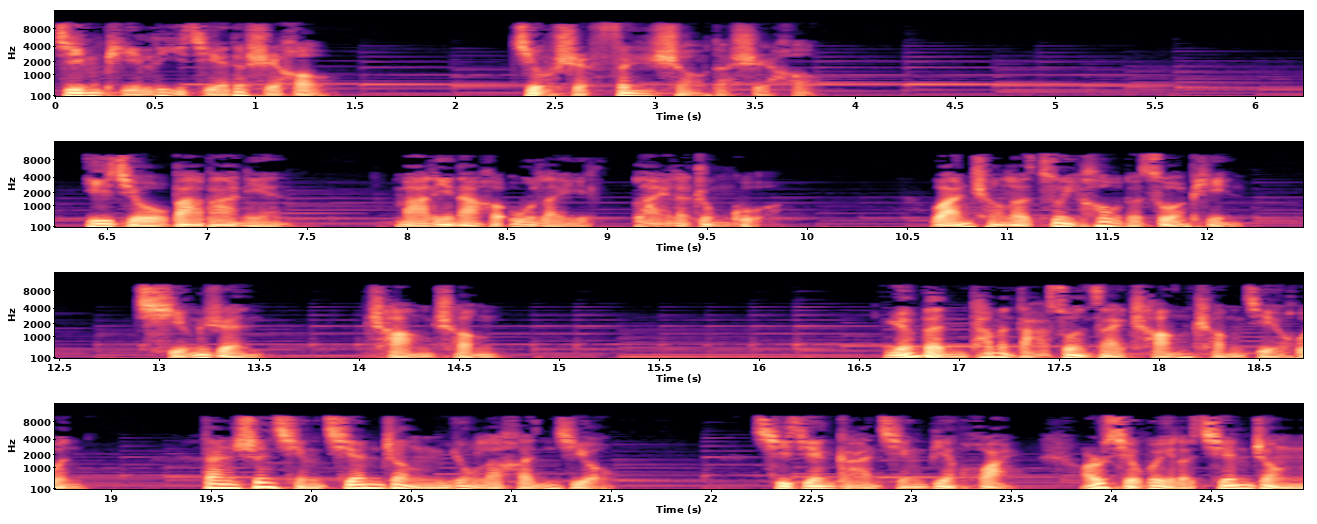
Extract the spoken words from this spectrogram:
精疲力竭的时候，就是分手的时候。一九八八年。玛丽娜和乌雷来了中国，完成了最后的作品《情人长城》。原本他们打算在长城结婚，但申请签证用了很久，期间感情变坏，而且为了签证，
